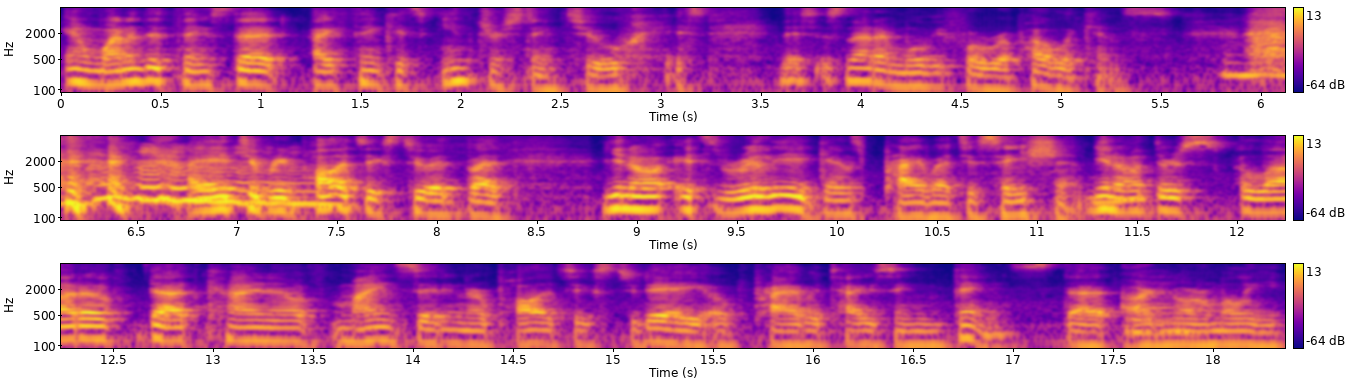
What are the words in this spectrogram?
and one of the things that I think is interesting too is this is not a movie for Republicans I hate to bring politics to it but you know it's really against privatization you know there's a lot of that kind of mindset in our politics today of privatizing things that are Yeah. normally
